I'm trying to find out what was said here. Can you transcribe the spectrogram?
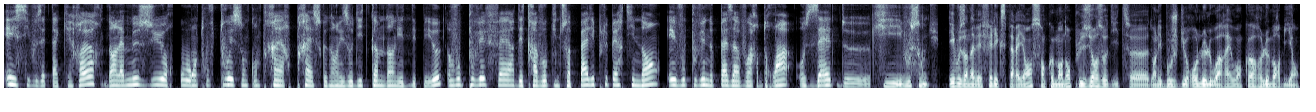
Et si vous êtes acquéreur, dans la mesure où on trouve tout et son contraire presque dans les audits comme dans les DPE, vous pouvez faire des travaux qui ne soient pas les plus pertinents et vous pouvez ne pas avoir droit aux aides qui vous sont dues. Et vous en avez fait l'expérience en commandant plusieurs audits euh, dans les Bouches du Rhône, le Loiret ou encore le Morbihan.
